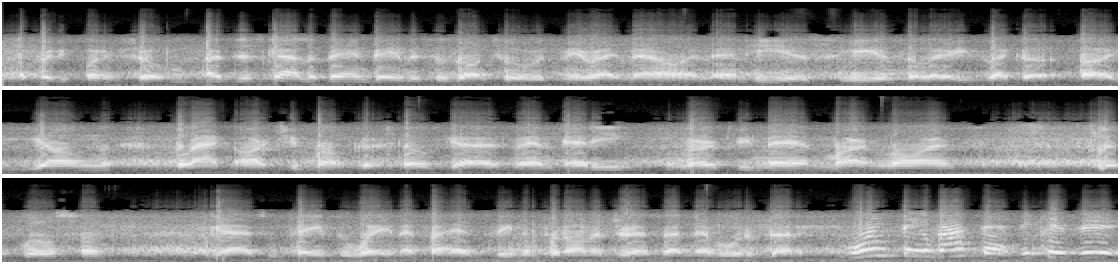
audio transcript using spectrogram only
it's a pretty funny show. Uh, this guy LaVan Davis is on tour with me right now, and, and he is he is hilarious. He's like a, a young black Archie Bunker. Those guys, man. Eddie Murphy, man. Martin Lawrence, Flip Wilson, guys who paved the way. And if I had seen him put on a dress, I never would have done it. One thing about that, because it,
